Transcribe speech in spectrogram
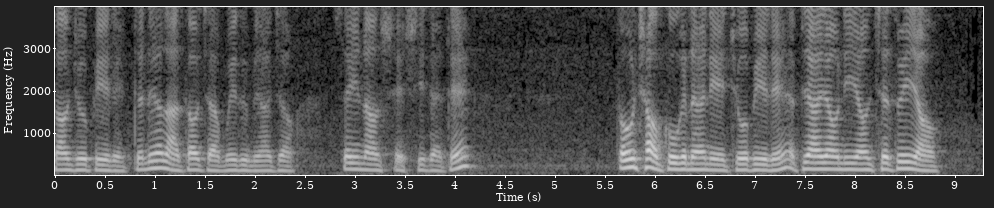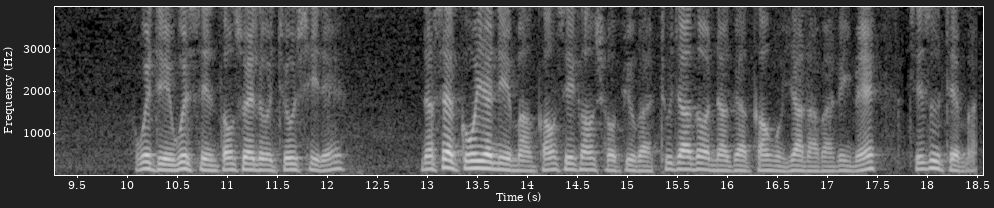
ကောင်းကျိုးပေးတယ်။တနင်္လာတော့ကြာမွေးစုများကြောင့်စိတ်နှောက်ရှက်ရှိတတ်တယ်။36ကိုကနန်းနေကြိုးပေးတယ်။အပြာရောင်နီရောင်ချက်သွေးရောင်အဝတ်တွေဝတ်ဆင်သုံးဆွဲလို့အကျိုးရှိတယ်။ 29ရက်နေ့မှာခေါင်းစည်းခေါင်းလျှော်ပြပါထူးခြားသောအနာဂတ်ကောင်းကိုရလာပါလိမ့်မယ်။ကျေးဇူးတင်ပါတယ်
